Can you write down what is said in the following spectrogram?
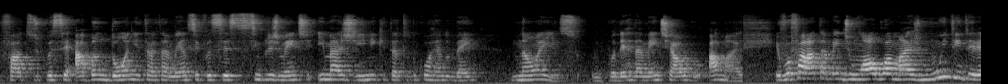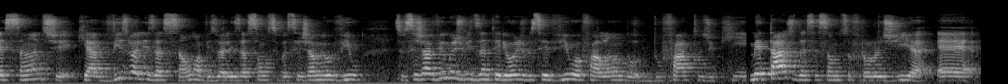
o fato de que você abandone tratamentos e que você simplesmente imagine que está tudo correndo bem. Não é isso. O poder da mente é algo a mais. Eu vou falar também de um algo a mais muito interessante, que é a visualização. A visualização, se você já me ouviu, Se você já viu meus vídeos anteriores, você viu eu falando do fato de que metade da sessão de sofrologia é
